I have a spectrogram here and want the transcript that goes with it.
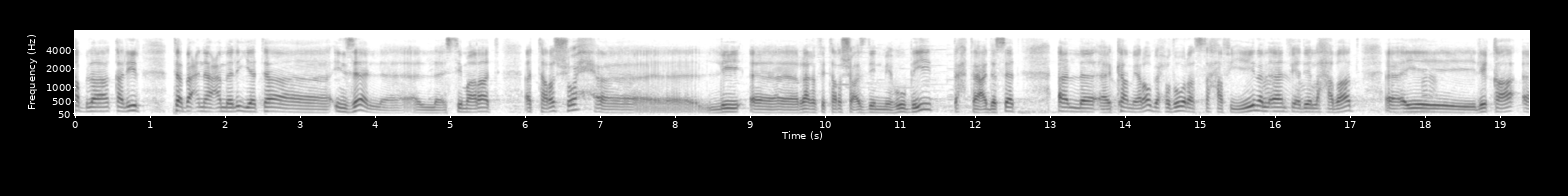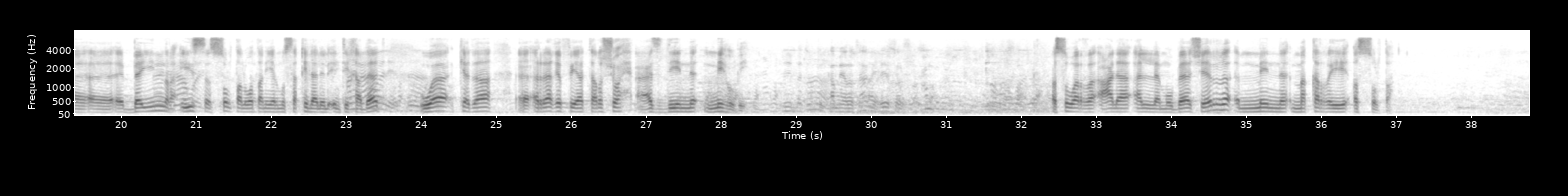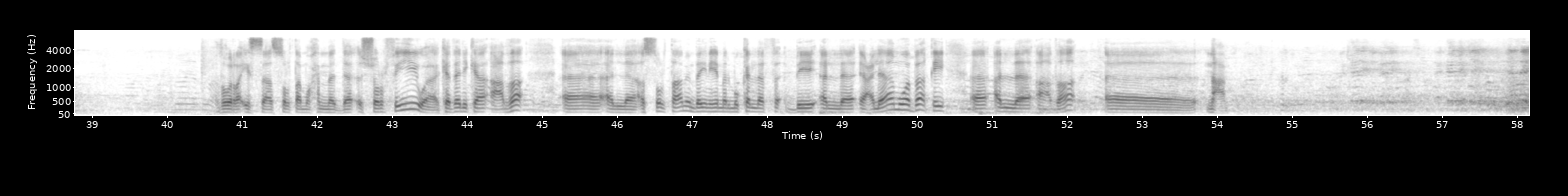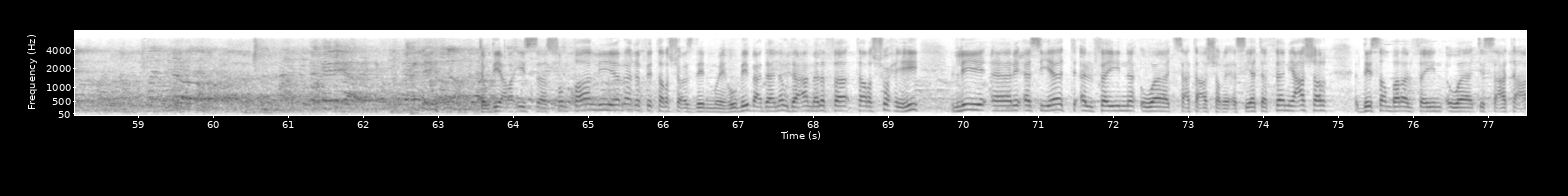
قبل قليل تابعنا عملية إنزال الاستمارات الترشح لراغب في الترشح عز الدين مهوبي تحت عدسات الكاميرا وبحضور الصحفيين الآن في هذه اللحظات لقاء بين رئيس السلطة الوطنية المستقلة للانتخابات وكذا الراغب في الترشح عز الدين مهوبي الصور على المباشر من مقر السلطة. حضور رئيس السلطة محمد الشرفي وكذلك أعضاء السلطة من بينهم المكلف بالإعلام وباقي الأعضاء. نعم. توديع رئيس السلطة للراغب في الترشح الدين المهوبي بعد أن أودع ملف ترشحه لرئاسيات 2019 رئاسيات الثاني عشر ديسمبر 2019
